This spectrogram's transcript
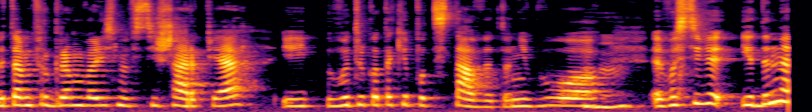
My tam programowaliśmy w C-Sharpie i były tylko takie podstawy, to nie było... Mhm. Właściwie jedyne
